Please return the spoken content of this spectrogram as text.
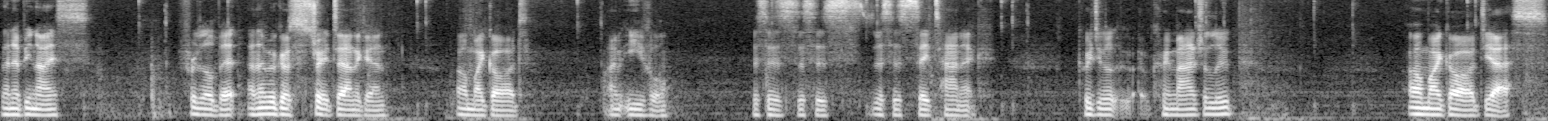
then it'd be nice for a little bit. And then we go straight down again. Oh my god. I'm evil. This is, this is, this is satanic. Can we do, can we manage a loop? Oh my god, yes.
